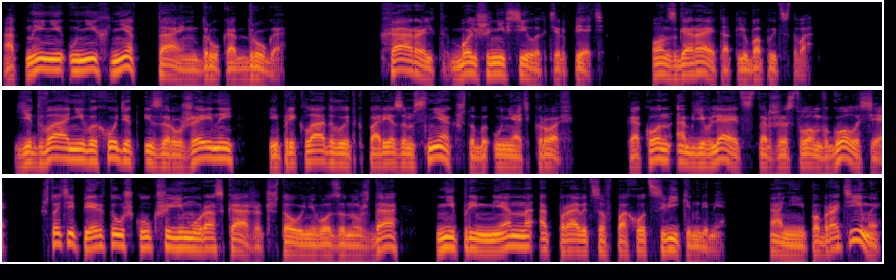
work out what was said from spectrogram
Отныне у них нет тайн друг от друга. Харальд больше не в силах терпеть. Он сгорает от любопытства. Едва они выходят из оружейной и прикладывают к порезам снег, чтобы унять кровь, как он объявляет с торжеством в голосе, что теперь-то уж Кукша ему расскажет, что у него за нужда непременно отправиться в поход с викингами. Они побратимы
